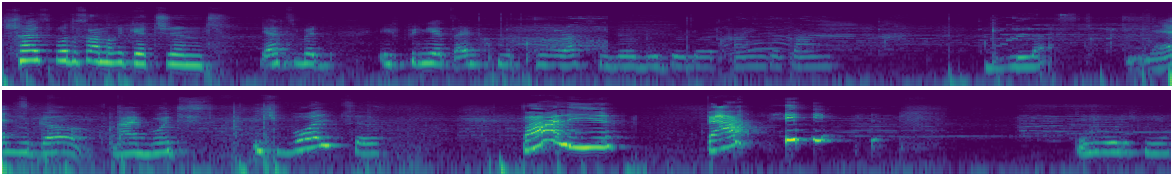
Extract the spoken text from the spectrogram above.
Scheiß, wo das andere Gadget. Jetzt mit. Ich bin jetzt einfach mit Conrux und Wirbelhöhle reingegangen. Last. Let's go. Nein, wollte ich. Ich wollte. Bali! Bali! Den hole ich mir.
